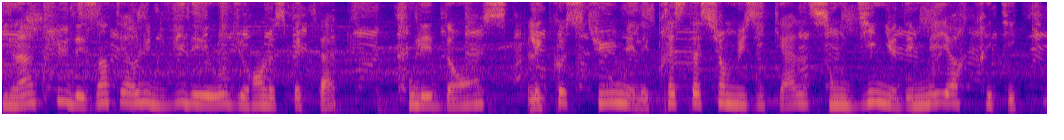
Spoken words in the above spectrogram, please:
Il inclut des interludes vidéo durant le spectacle, où les danses, les costumes et les prestations musicales sont dignes des meilleures critiques.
